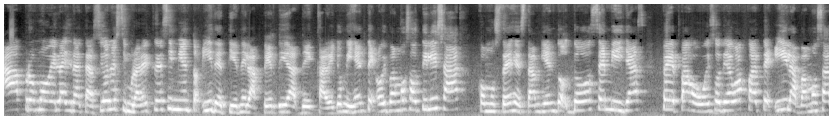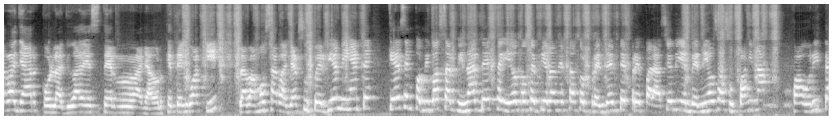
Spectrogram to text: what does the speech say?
a promover la hidratación, estimular el crecimiento y detiene la pérdida de cabello. Mi gente, hoy vamos a utilizar como ustedes están viendo, dos semillas pepa o hueso de aguacate y las vamos a rayar con la ayuda de este rallador que tengo aquí. La vamos a rayar súper bien, mi gente. Quédense conmigo hasta el final de este video. No se pierdan esta sorprendente preparación y bienvenidos a su página favorita.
